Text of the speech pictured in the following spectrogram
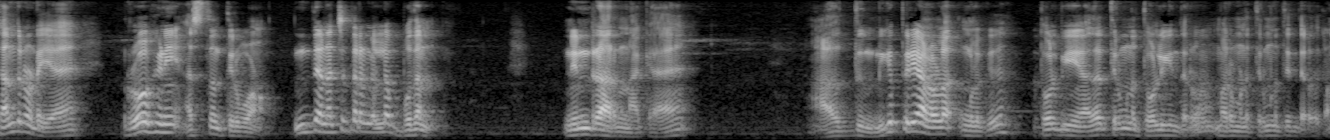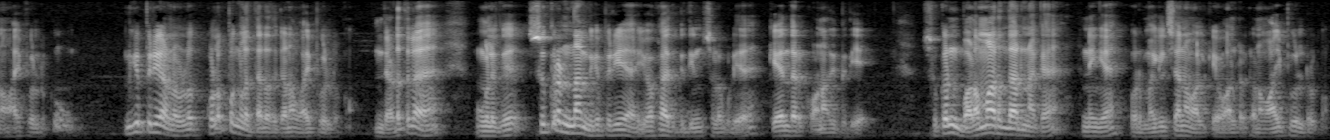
சந்திரனுடைய ரோகிணி அஸ்தம் திருவோணம். இந்த நட்சத்திரங்களில் புதன் நின்றாருனாக்க அது மிகப்பெரிய அளவில் உங்களுக்கு தோல்வி அதாவது திருமண தோல்வியும் தரும் மறுமண திருமணத்தையும் தரதுக்கான வாய்ப்புகள் இருக்கும். மிகப்பெரிய அளவில் குழப்பங்களை தரதுக்கான வாய்ப்புகள் இருக்கும். இந்த இடத்துல உங்களுக்கு சுக்கரன் தான் மிகப்பெரிய யோகாதிபதினு சொல்லக்கூடிய கேந்தர் கோணாதிபதியே. சுக்கரன் பலமாக இருந்தாருனாக்க நீங்கள் ஒரு மகிழ்ச்சியான வாழ்க்கையை வாழ்றதுக்கான வாய்ப்புகள் இருக்கும்.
